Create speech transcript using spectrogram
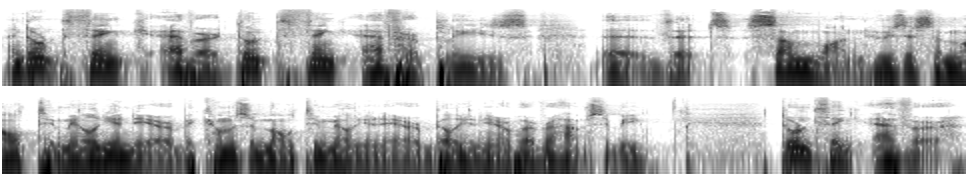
And don't think ever, don't think ever, please, uh, that someone who's just a multimillionaire becomes a multimillionaire, billionaire, whoever it happens to be. Don't think ever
